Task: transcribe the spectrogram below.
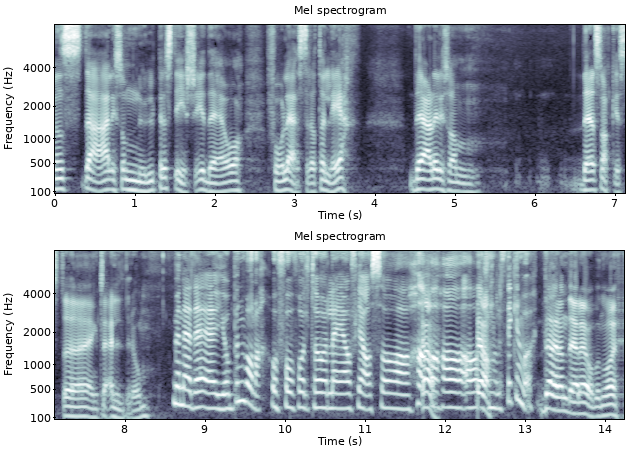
mens det er liksom null prestisje i det å få lesere til å le. Det er det liksom Det snakkes det egentlig eldre om. Men er det jobben vår, da? Å få folk til å le og fjase og ha-ha-ha av Ja. journalistikken vår? Det er en del av jobben vår.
